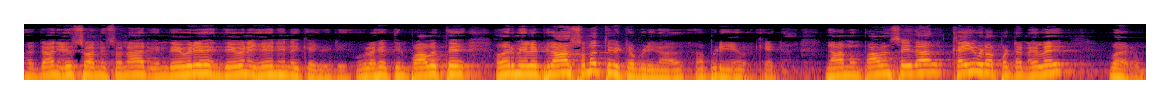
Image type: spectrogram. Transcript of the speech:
அதுதான் இயேசுவாமி சொன்னார் என் தேவரே என் தேவனை ஏன் என்னை கைவிட்டீர்? உலகத்தின் பாவத்தை அவர் மேலே பிதா சுமத்து விட்டபடினால் அப்படி அவர் கேட்டார். நாமும் பாவம் செய்தால் கைவிடப்பட்ட நிலை வரும்.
